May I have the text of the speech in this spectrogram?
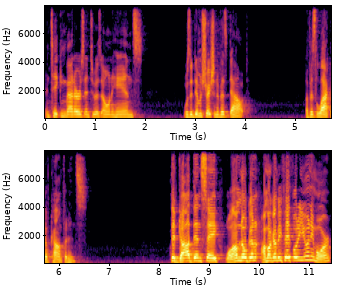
and taking matters into his own hands was a demonstration of his doubt, of his lack of confidence. Did God then say, Well, I'm, no gonna, I'm not going to be faithful to you anymore?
